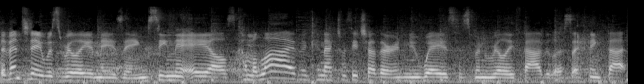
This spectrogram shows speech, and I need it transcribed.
The event today was really amazing. Seeing the AELs come alive and connect with each other in new ways has been really fabulous. I think that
